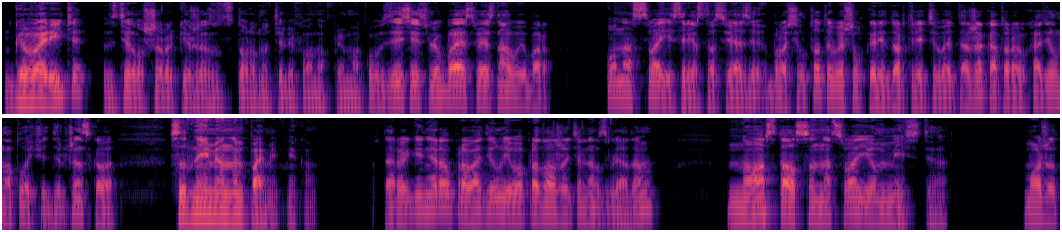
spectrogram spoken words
«Говорите?» — сделал широкий жест в сторону телефонов Примаков. «Здесь есть любая связь на выбор». «У нас свои средства связи», — бросил тот и вышел в коридор третьего этажа, который выходил на площадь Дзержинского с одноименным памятником. Второй генерал проводил его продолжительным взглядом, но остался на своем месте. Может,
